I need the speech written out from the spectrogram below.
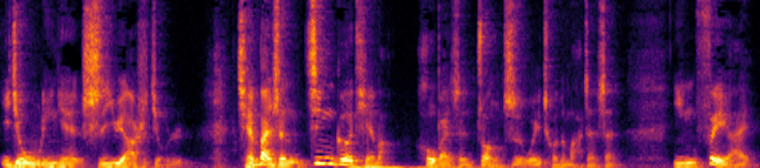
一九五零年十一月二十九日，前半生金戈铁马，后半生壮志未酬的马占山。因肺癌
